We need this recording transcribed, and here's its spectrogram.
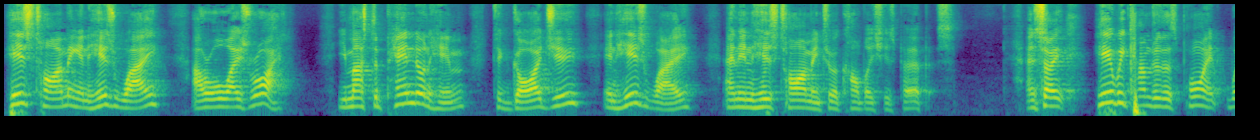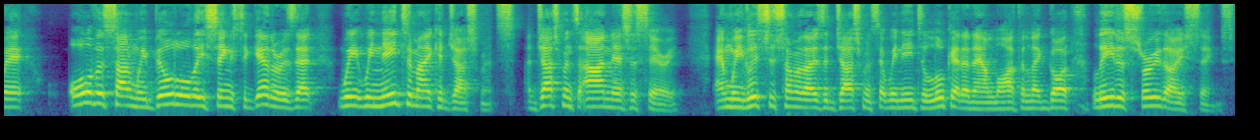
His timing and His way are always right. You must depend on Him to guide you in His way and in His timing to accomplish His purpose. And so here we come to this point where all of a sudden we build all these things together is that we, we need to make adjustments. Adjustments are necessary. And we listed some of those adjustments that we need to look at in our life and let God lead us through those things.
